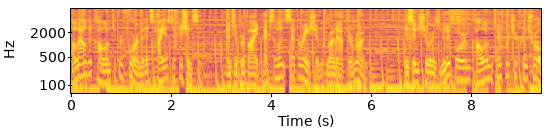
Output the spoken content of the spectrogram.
allow the column to perform at its highest efficiency and to provide excellent separation run after run. This ensures uniform column temperature control,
